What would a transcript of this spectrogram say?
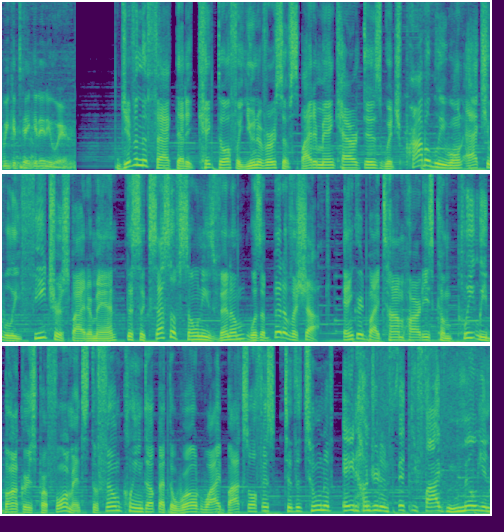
We could take it anywhere. Given the fact that it kicked off a universe of Spider Man characters which probably won't actually feature Spider Man, the success of Sony's Venom was a bit of a shock. Anchored by Tom Hardy's completely bonkers performance, the film cleaned up at the worldwide box office to the tune of $855 million,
